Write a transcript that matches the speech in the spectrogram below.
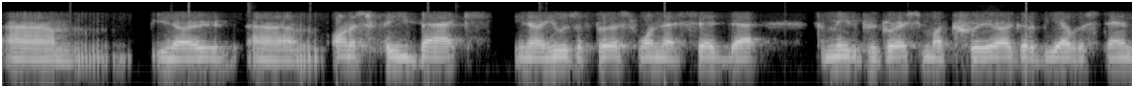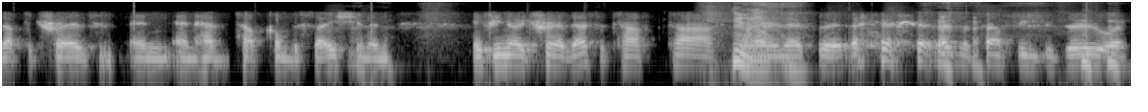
um, you know, um, honest feedback. You know, he was the first one that said that for me to progress in my career, I got to be able to stand up to Trev and, and have a tough conversation. And if you know Trev, that's a tough task. You know, and that's a that's a tough thing to do. And,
